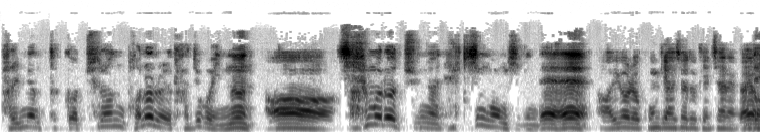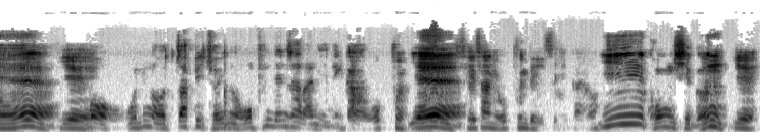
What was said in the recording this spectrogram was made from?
발명 특허 출원 번호를 가지고 있는 어, 참으로 중요한 핵심 공식인데, 어, 이거를 공개하셔도 괜찮은가요? 네. 예. 뭐, 우리는 어차피 저희는 오픈된 사람이니까. 아, 오픈. 예. 세상이 오픈돼 있으니까요. 이 공식은 예,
